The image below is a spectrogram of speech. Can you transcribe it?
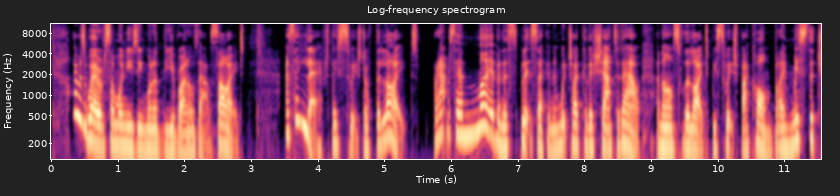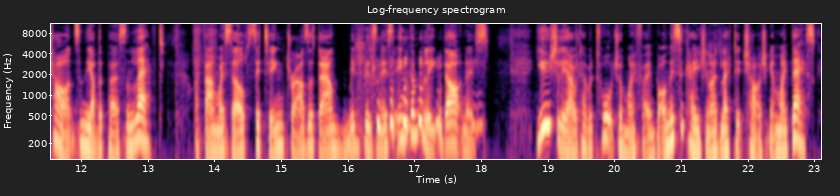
I was aware of someone using one of the urinals outside. As they left, they switched off the light. Perhaps there might have been a split second in which I could have shouted out and asked for the light to be switched back on, but I missed the chance and the other person left. I found myself sitting, trousers down, mid business, in complete darkness. Usually I would have a torch on my phone, but on this occasion I'd left it charging at my desk.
